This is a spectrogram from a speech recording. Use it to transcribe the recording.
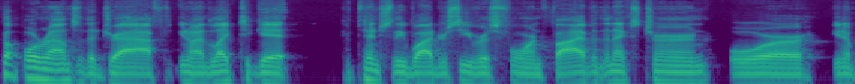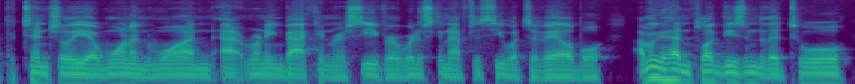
couple rounds of the draft. You know, I'd like to get potentially wide receivers four and five at the next turn, or you know, potentially a one and one at running back and receiver. We're just gonna have to see what's available. I'm gonna go ahead and plug these into the tool.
